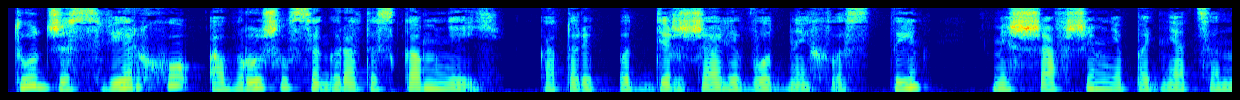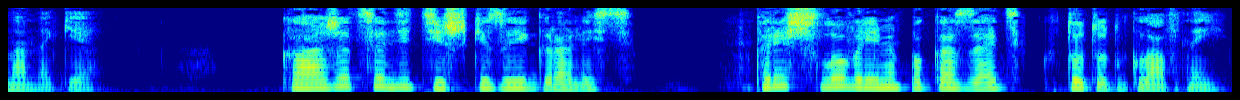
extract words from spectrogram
Тут же сверху обрушился град из камней, которые поддержали водные хлысты, мешавшие мне подняться на ноги. Кажется, детишки заигрались. Пришло время показать, кто тут главный.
